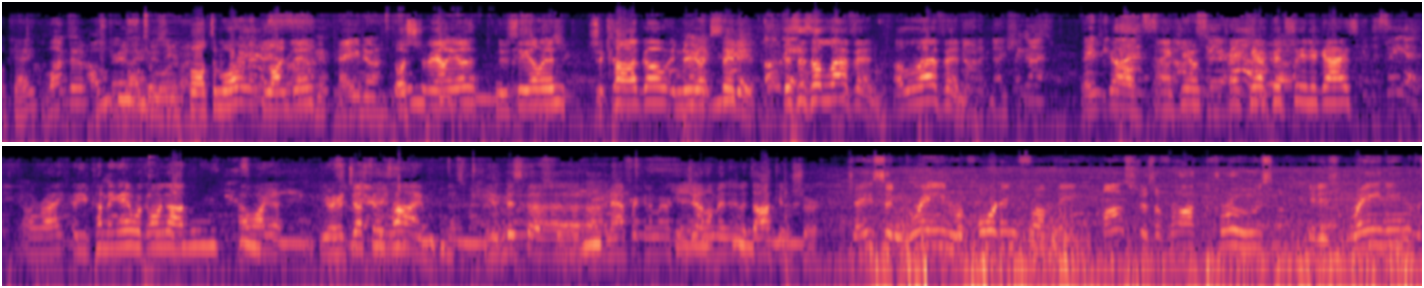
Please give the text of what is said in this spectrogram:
Okay. London, Australia, New Zealand. Baltimore, London, How you doing? Australia, New Zealand, Chicago, and New York City. This is 11. 11. I got There Thank you you, go. guys. Thank you. See Take around. care. Good seeing you guys. Good to see you. All right. Are you coming in? We're going up. How are you? You're here just in time. You missed a, a- an African American gentleman in a Dawkins shirt. Jason Green reporting from the Monsters of Rock cruise. It is raining. The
